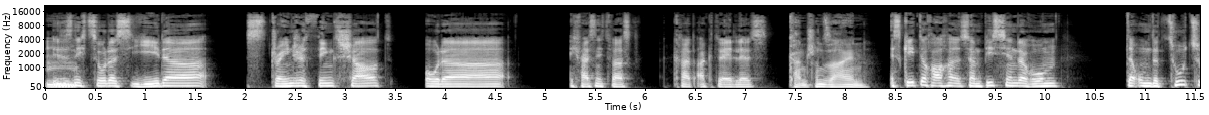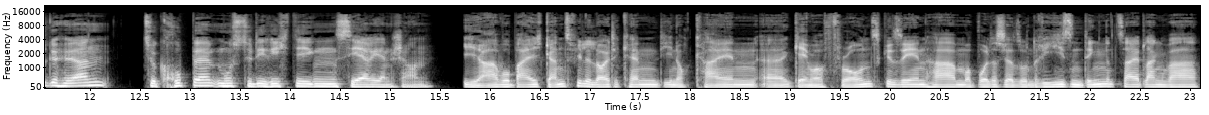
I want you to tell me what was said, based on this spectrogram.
Mhm. Ist es mhm. nicht so, dass jeder Stranger Things schaut oder ich weiß nicht, was gerade aktuell ist? Kann schon sein. Es geht doch auch so ein bisschen darum, da, um dazuzugehören zur Gruppe musst du die richtigen Serien schauen. Ja, wobei ich ganz viele Leute kenne, die noch kein äh, Game of Thrones gesehen haben, obwohl das ja so ein Riesending eine Zeit lang war,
